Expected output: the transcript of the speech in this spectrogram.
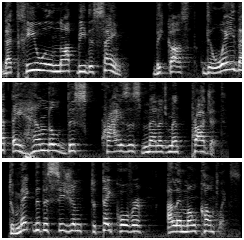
that he will not be the same because the way that they handle this crisis management project to make the decision to take over Alemão complex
